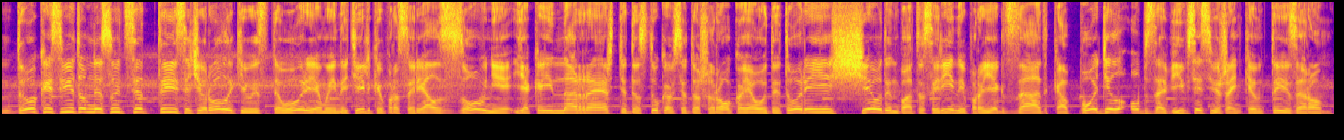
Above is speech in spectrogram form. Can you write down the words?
Доки світом несуться тисячі роликів із теоріями і не тільки про серіал ззовні, який нарешті достукався до широкої аудиторії, ще один багатосерійний проєкт Загадка Поділ обзавівся свіженьким тизером.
